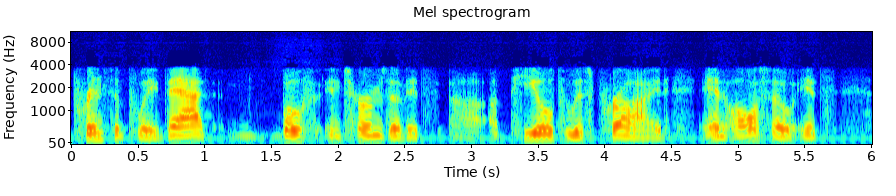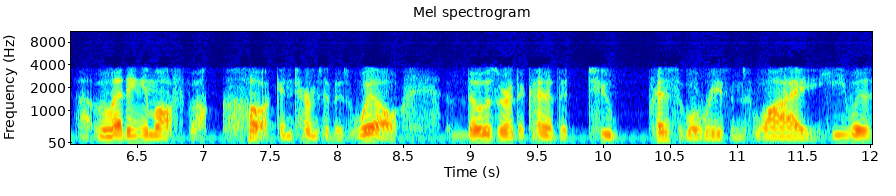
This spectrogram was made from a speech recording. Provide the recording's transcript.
principally that, both in terms of its uh, appeal to his pride and also its uh, letting him off the hook in terms of his will. Those are the kind of the two principal reasons why he was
